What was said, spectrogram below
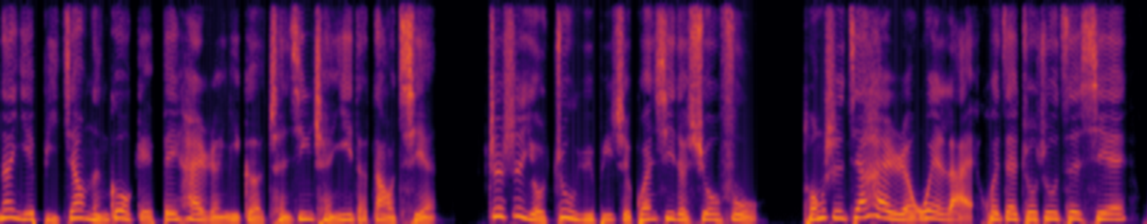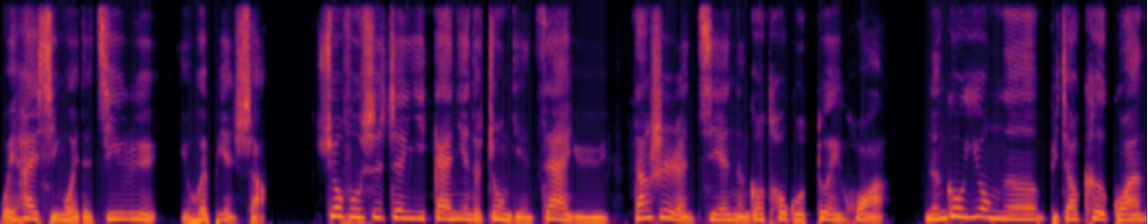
那也比较能够给被害人一个诚心诚意的道歉。这是有助于彼此关系的修复。同时，加害人未来会再做出这些危害行为的几率也会变少。修复式正义概念的重点在于，当事人间能够透过对话，能够用呢比较客观，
